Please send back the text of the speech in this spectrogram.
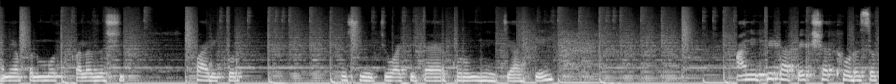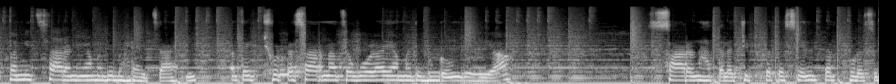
आणि आपण मोदकाला जशी पारी करतो पिशवीची वाटी तयार करून घ्यायची आहे. आणि पिठापेक्षा थोडंसं कमीच सारण यामध्ये भरायचं आहे. आता एक छोटा सारणाचा गोळा यामध्ये भरून घेऊया. सारण हाताला चिटकत असेल तर थोडंसं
